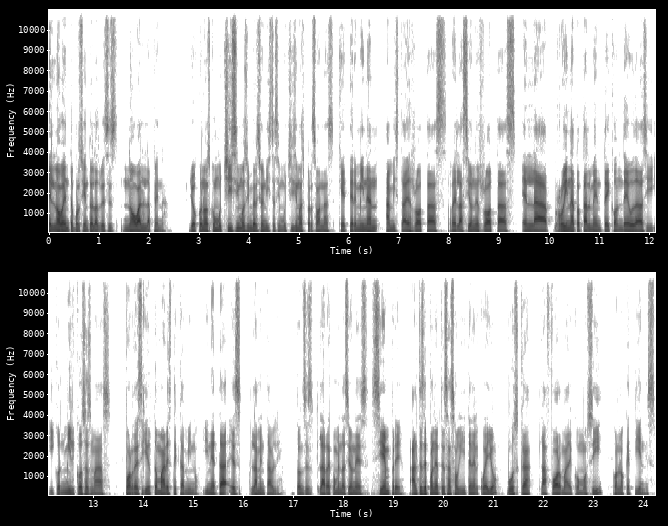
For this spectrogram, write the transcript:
el 90% de las veces no vale la pena. Yo conozco muchísimos inversionistas y muchísimas personas que terminan amistades rotas, relaciones rotas, en la ruina totalmente, con deudas y, con mil cosas más, por decidir tomar este camino. Y neta, es lamentable. Entonces, la recomendación es siempre, antes de ponerte esa soguita en el cuello, busca la forma de cómo sí con lo que tienes.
